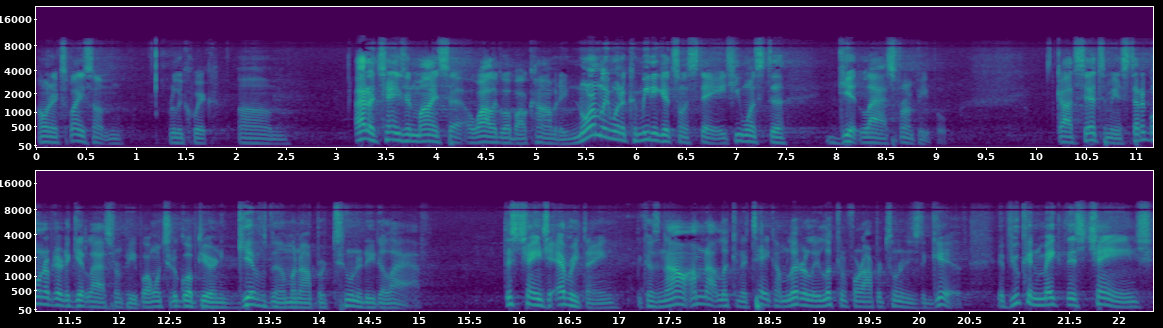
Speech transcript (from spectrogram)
I want to explain something really quick. Um, I had a change in mindset a while ago about comedy. Normally, when a comedian gets on stage, he wants to get laughs from people. God said to me, instead of going up there to get laughs from people, I want you to go up there and give them an opportunity to laugh. This changed everything because now I'm not looking to take, I'm literally looking for opportunities to give. If you can make this change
